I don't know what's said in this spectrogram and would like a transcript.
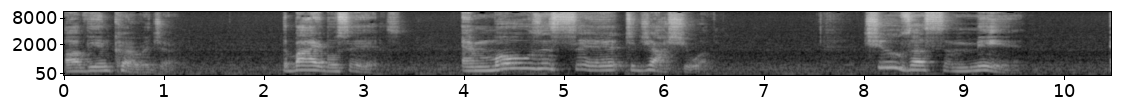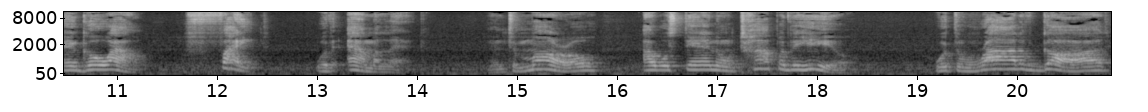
of the encourager. The Bible says, and Moses said to Joshua, Choose us some men and go out, fight with Amalek. And tomorrow I will stand on top of the hill with the rod of God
